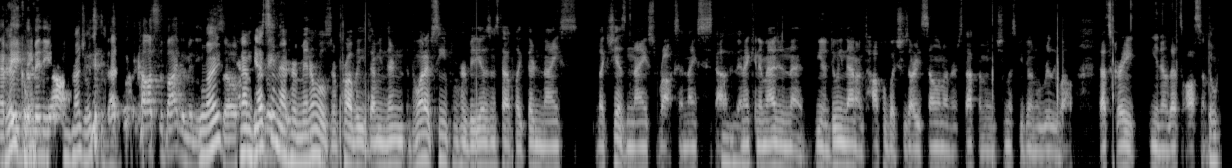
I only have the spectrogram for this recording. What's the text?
I Very paid cool. the mini off. Congratulations. That's what it costs to buy the mini. Right. So And I'm guessing that her minerals are probably, I mean, they're the what I've seen from her videos and stuff, like they're nice. Like she has nice rocks and nice stuff. Mhm. And I can imagine that, you know, doing that on top of what she's already selling on her stuff. I mean, she must be doing really well. That's great. You know, that's awesome. Don't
